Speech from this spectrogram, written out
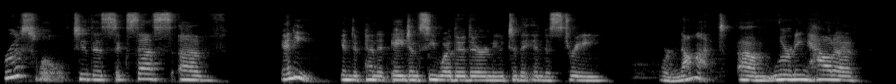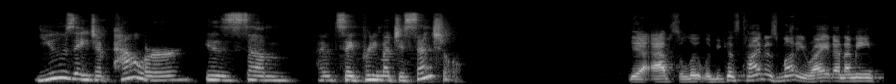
crucial to the success of any independent agency, whether they're new to the industry or not. Um, learning how to use agent power is, um, I would say, pretty much essential. Yeah, absolutely. Because time is money, right? And I mean,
